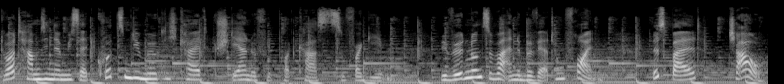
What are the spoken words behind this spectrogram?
Dort haben Sie nämlich seit kurzem die Möglichkeit, Sterne für Podcasts zu vergeben. Wir würden uns über eine Bewertung freuen. Bis bald. Ciao.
